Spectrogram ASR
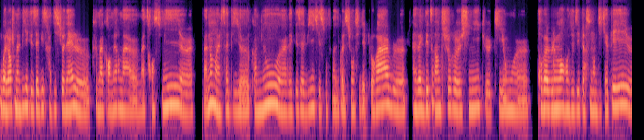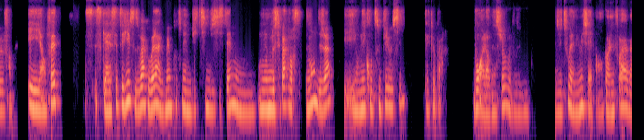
ou alors je m'habille avec des habits traditionnels euh, que ma grand-mère m'a euh, transmis ben non elle s'habille comme nous avec des habits qui sont dans des conditions aussi déplorables avec des teintures chimiques qui ont probablement rendu des personnes handicapées enfin et en fait ce qui est assez terrible, c'est de voir que voilà, même quand on est une victime du système, on, ne sait pas forcément déjà et on y contribue aussi quelque part. Bon, alors bien sûr, du tout à Michel, hein, encore une fois. Euh.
